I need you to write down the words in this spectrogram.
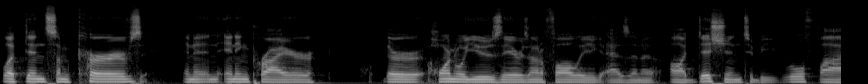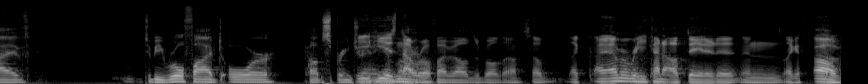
Flipped in some curves in an inning prior. Their Horn will use the Arizona Fall League as an audition to be Rule Five, to be Rule Five or Cubs spring He, training. he is not invite. Rule Five eligible though. So like I I remember he kind of updated it in like a, Oh a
